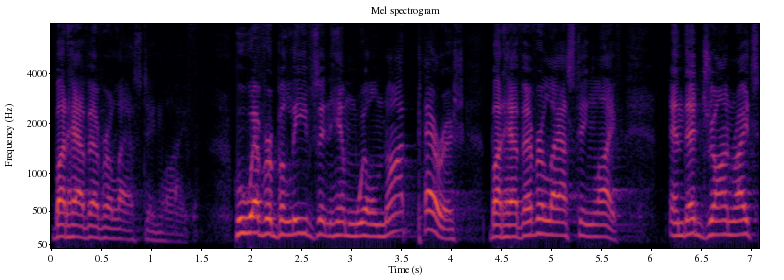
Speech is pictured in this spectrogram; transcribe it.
but have everlasting life. Whoever believes in him will not perish, but have everlasting life. And then John writes,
